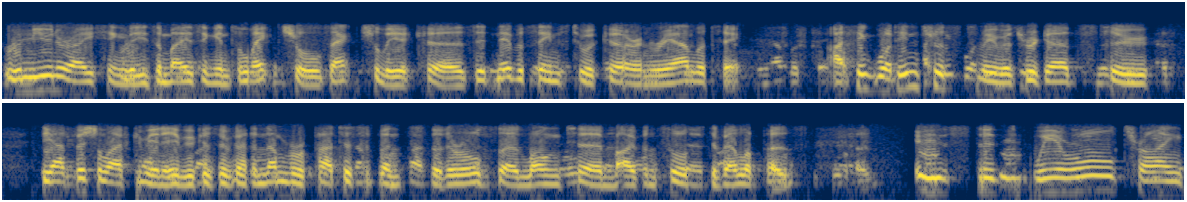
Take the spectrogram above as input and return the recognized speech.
remunerating these amazing intellectuals actually occurs, it never seems to occur in reality. I think what interests me with regards to the artificial life community, because we've had a number of participants that are also long-term open source developers, is that we're all trying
